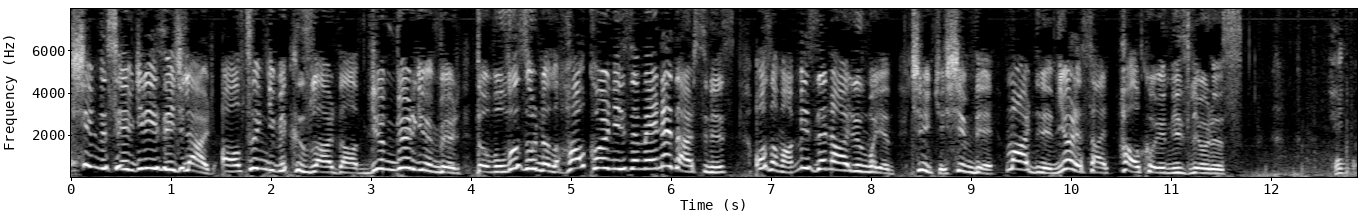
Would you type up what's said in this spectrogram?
Şimdi sevgili izleyiciler altın gibi kızlardan gümbür gümbür davullu zurnalı halk oyunu izlemeye ne dersiniz? O zaman bizden ayrılmayın. Çünkü şimdi Mardin'in yöresel halk oyunu izliyoruz. Hoppa.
